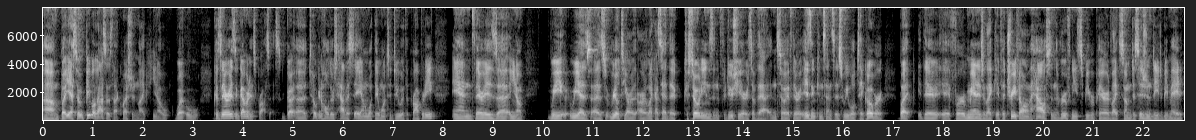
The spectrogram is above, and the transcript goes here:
Um, but yeah, so people have asked us that question, like, you know, what, because there is a governance process. Go, uh, token holders have a say on what they want to do with the property. And there is, you know, we we as as RealT are, are like I said the custodians and fiduciaries of that. And so if there isn't consensus we will take over. But there for managing like if a tree fell on the house and the roof needs to be repaired like some decisions need to be made.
